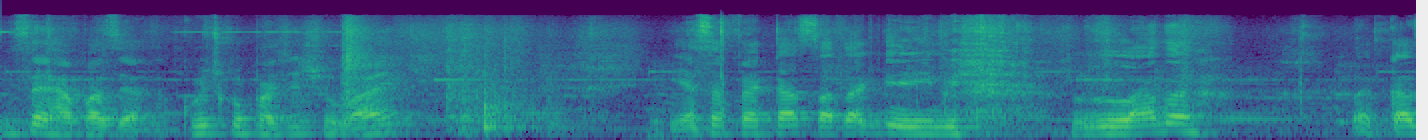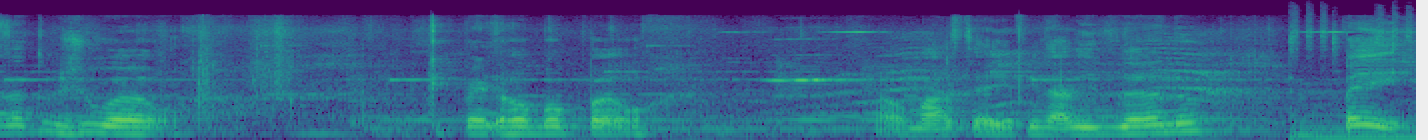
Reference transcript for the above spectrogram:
Isso aí, rapaziada. Curte, compartilha, deixa o like. E essa foi a caçada game. Lá na, na casa do João. Que perdeu, roubou pão. O Master aí finalizando. Pay.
